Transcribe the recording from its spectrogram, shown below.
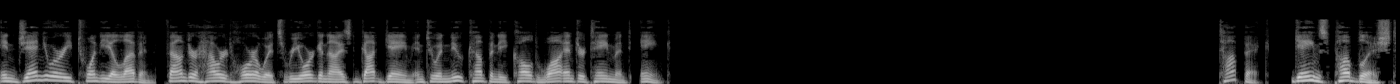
In January 2011, founder Howard Horowitz reorganized Got Game into a new company called WHA Entertainment, Inc. Games published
